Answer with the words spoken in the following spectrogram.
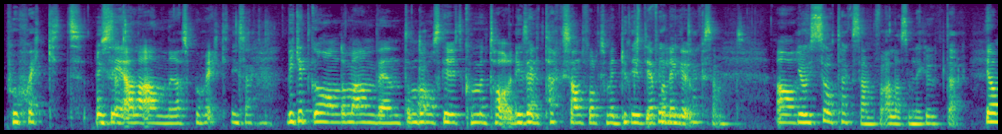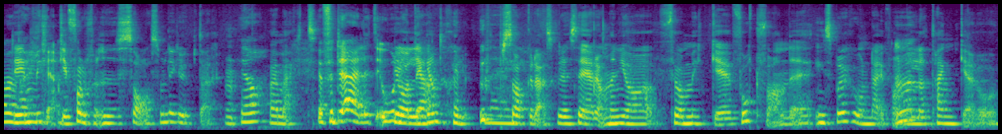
projekt och se Exakt. alla andras projekt. Exakt. Vilket garn de har använt, om de har skrivit kommentarer. Det är Exakt. väldigt tacksamt folk som är duktiga är på att lägga upp. tacksamt. Ja, Jag är så tacksam för alla som lägger upp där. ja Det är verkligen. mycket folk från USA som lägger upp där, Ja. har jag märkt. ja, för det är lite olika. Jag lägger inte själv upp Nej. saker där skulle jag säga då, men jag får mycket fortfarande inspiration därifrån, Mm. eller tankar och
